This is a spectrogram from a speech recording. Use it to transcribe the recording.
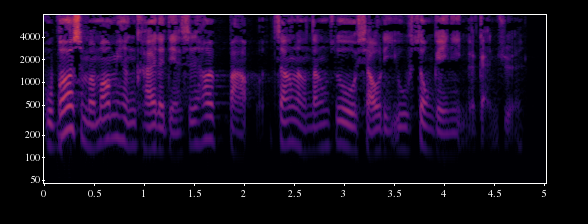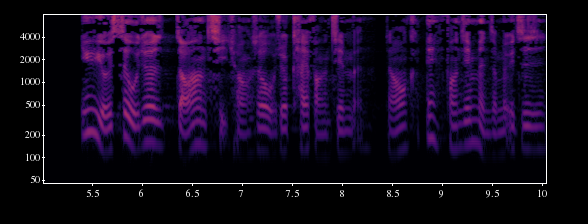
我不知道什么猫咪很可爱的点是，它会把蟑螂当做小礼物送给你的感觉。因为有一次，我就早上起床的时候，我就开房间门，然后哎，房间门怎么一只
